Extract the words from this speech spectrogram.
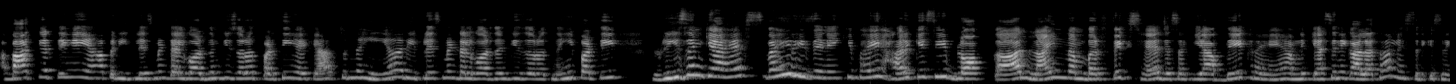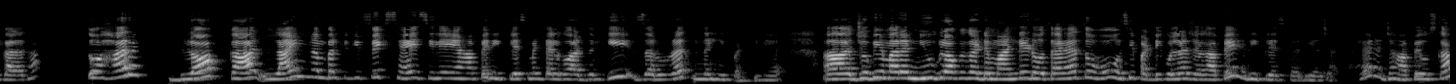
अब बात करते हैं यहाँ पे रिप्लेसमेंट एल्गोरिदम की ज़रूरत पड़ती है क्या? तो नहीं यहाँ रिप्लेसमेंट एल्गोरिदम की ज़रूरत नहीं पड़ती। रीजन क्या है? वही रीजन है कि भाई हर किसी ब्लॉक का लाइन नंबर फिक्स है जैसा कि आप देख रहे हैं हमने कैसे निकाला था हमने इस तरीके से निकाला था। तो हर ब्लॉक का लाइन नंबर क्योंकि फिक्स है, इसीलिए यहाँ पे रिप्लेसमेंट एल्गोरिदम की ज़रूरत नहीं पड़ती है। जो भी हमारा न्यू ब्लॉक अगर डिमांडेड होता है तो वो उसी पर्टिकुलर जगह पे रिप्लेस कर दिया जाता है, जहाँ पे उसका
